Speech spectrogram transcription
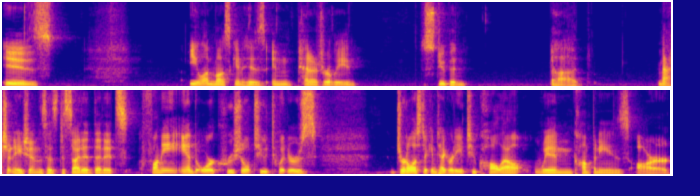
is Elon Musk and his impenetrably stupid uh, machinations has decided that it's funny and or crucial to Twitter's journalistic integrity to call out when companies are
